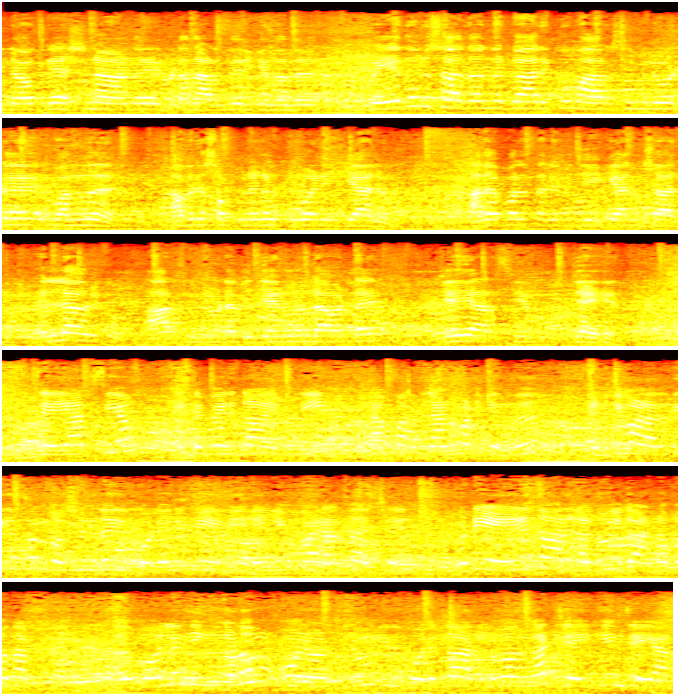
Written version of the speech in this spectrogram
ഇനോഗ്രേഷനാണ് ഇവിടെ നടന്നിരിക്കുന്നത്. അപ്പോൾ ഏതൊരു സാധാരണക്കാർക്കും ആർ സിമിലൂടെ വന്ന് അവരുടെ സ്വപ്നങ്ങൾ പൂവണിക്കാനും അതേപോലെ തന്നെ വിജയിക്കാനും സാധിക്കും. എല്ലാവർക്കും ആർ സിയിലൂടെ വിജയങ്ങൾ ഉണ്ടാവട്ടെ ജയ് ആർ സി എം ജയ് Hind. J R C M എന്റെ പേര് ഗായത്രി. ഞാൻ പത്തിലാണ് പഠിക്കുന്നത്. എനിക്ക് വളരെയധികം സന്തോഷമുണ്ട് ഇതുപോലെ ഒരു വേദിയിലേക്ക് വരാൻ സാധിച്ചത്. ഇവിടെ ഏഴ് കാറുകളുടെ ഉദ്ഘാടനം ഇപ്പോൾ നടത്തുന്നത് അതുപോലെ നിങ്ങളും ഓരോരുത്തരും ഇതുപോലെ കാറിൽ വാങ്ങുക. ജയിക്കുകയും ആർ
